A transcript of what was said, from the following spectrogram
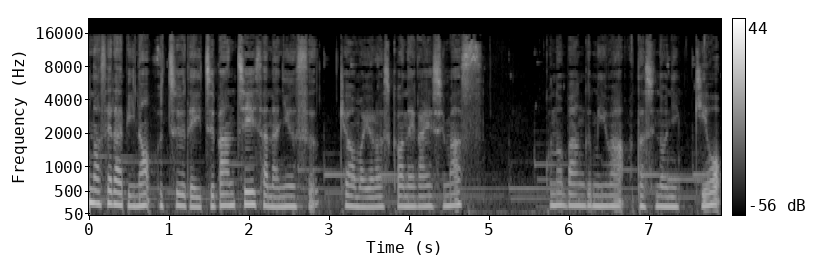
のセラビの宇宙で一番小さなニュース。今日もよろしくお願いします。この番組は私の日記を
